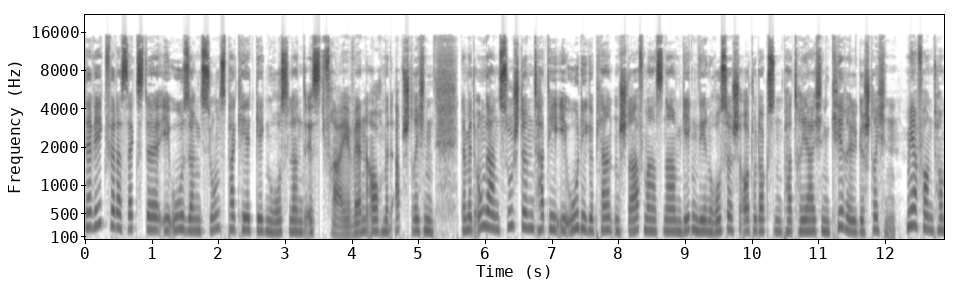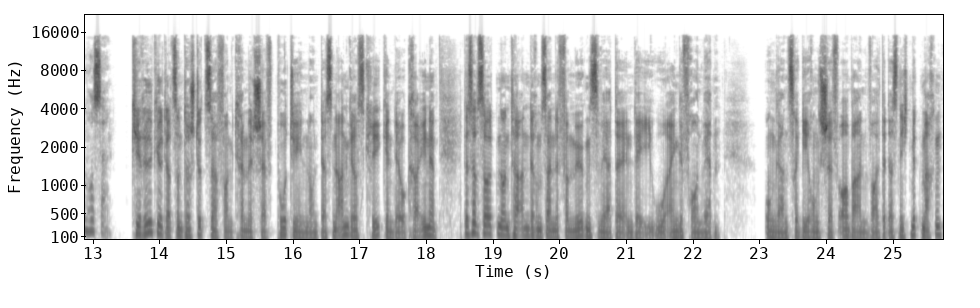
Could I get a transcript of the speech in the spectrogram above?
Der Weg für das sechste EU-Sanktionspaket gegen Russland ist frei, wenn auch mit Abstrichen. Damit Ungarn zustimmt, hat die EU die geplanten Strafmaßnahmen gegen den russisch-orthodoxen Patriarchen Kirill gestrichen. Mehr von Tom Husse. Kirill gilt als Unterstützer von Kreml-Chef Putin und dessen Angriffskrieg in der Ukraine. Deshalb sollten unter anderem seine Vermögenswerte in der EU eingefroren werden. Ungarns Regierungschef Orban wollte das nicht mitmachen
